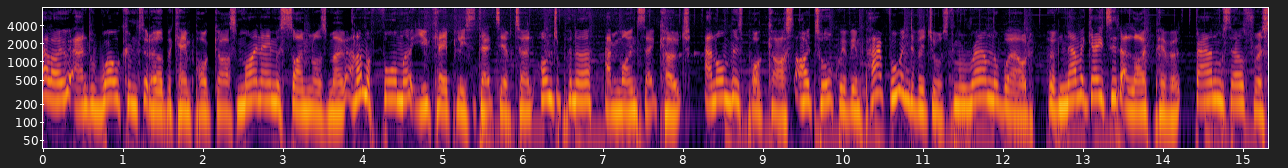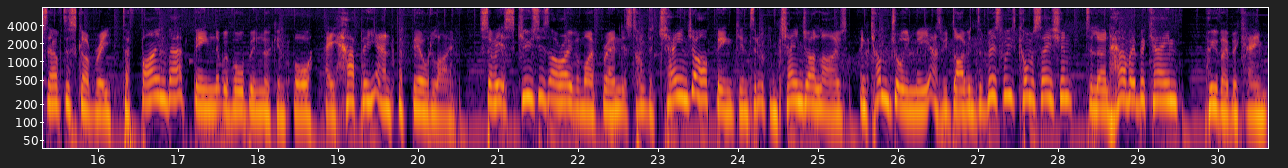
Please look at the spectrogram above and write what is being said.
Hello and welcome to the Who I Became podcast. My name is Simon Osmo and I'm a former UK police detective turned entrepreneur and mindset coach. And on this podcast, I talk with impactful individuals from around the world who have navigated a life pivot, found themselves for a self discovery to find that thing that we've all been looking for a happy and fulfilled life. So the excuses are over, my friend. It's time to change our thinking so that we can change our lives. And come join me as we dive into this week's conversation to learn how they became who they became.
